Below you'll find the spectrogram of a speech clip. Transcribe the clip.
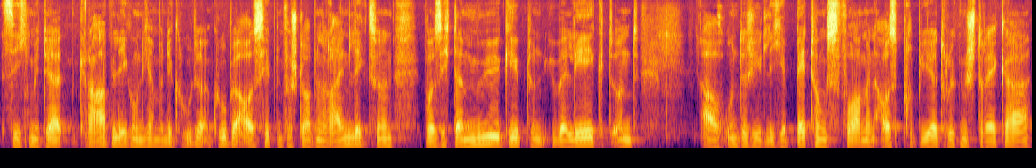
sich mit der Grablegung nicht einfach eine Grube aushebt und Verstorbenen reinlegt, sondern wo er sich da Mühe gibt und überlegt und auch unterschiedliche Bettungsformen ausprobiert, Rückenstrecker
